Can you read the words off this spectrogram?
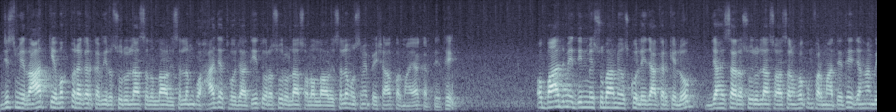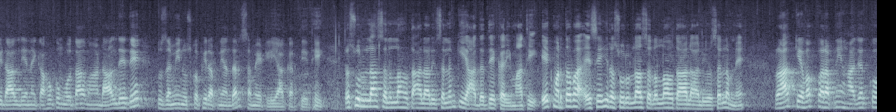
जिसमें रात के वक्त पर अगर कभी रसूलुल्लाह सल्लल्लाहु अलैहि वसल्लम को हाजत हो जाती तो रसूलुल्लाह सल्लल्लाहु अलैहि वसल्लम उसमें पेशाब फरमाया करते थे। और बाद में दिन में सुबह में उसको ले जा कर के लोग जैसा रसूलुल्लाह वसल्लम हुक्म फरमाते थे, जहाँ भी डाल देने का हुक्म होता, वहाँ डाल देते तो ज़मीन उसको फिर अपने अंदर समेट लिया करते थे। रसूलुल्लाह सल्लल्लाहु अलैहि वसल्लम की आदत करीमा थी। एक मरतबा ऐसे ही रसूलुल्लाह सल्लल्लाहु अलैहि वसल्लम ने रात के वक्त पर अपनी हाजत को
